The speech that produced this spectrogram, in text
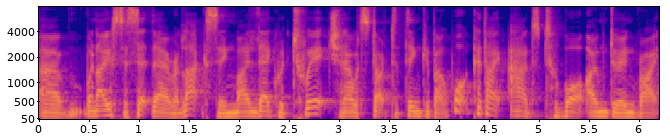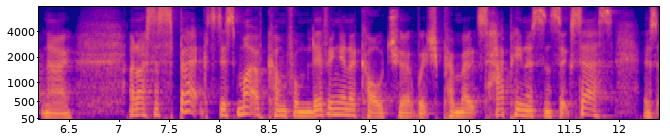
Um, when I used to sit there relaxing, my leg would twitch and I would start to think about what could I add to what I'm doing right now. And I suspect this might have come from living in a culture which promotes happiness and success is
